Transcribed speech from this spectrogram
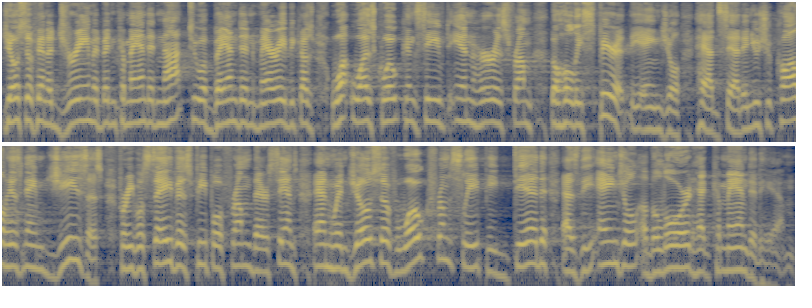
Joseph, in a dream, had been commanded not to abandon Mary because what was, quote, conceived in her is from the Holy Spirit, the angel had said. And you should call his name Jesus, for he will save his people from their sins. And when Joseph woke from sleep, he did as the angel of the Lord had commanded him.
